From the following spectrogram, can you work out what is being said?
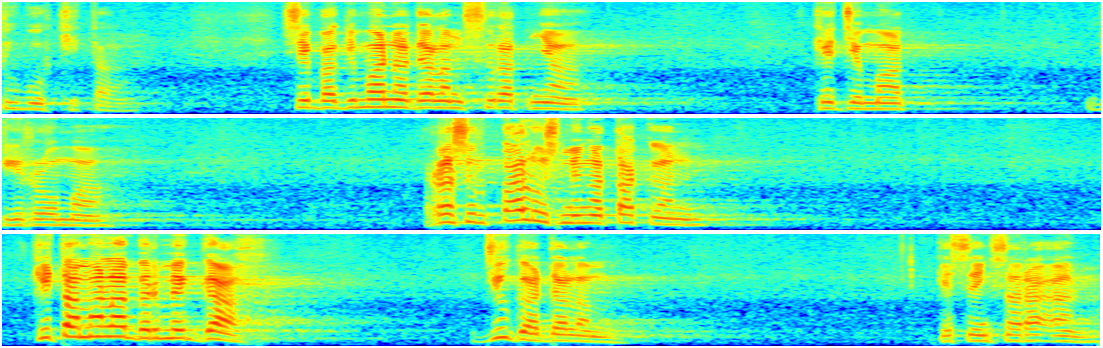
tubuh kita. Sebagaimana dalam suratnya ke jemaat di Roma, Rasul Paulus mengatakan, kita malah bermegah juga dalam kesengsaraan.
